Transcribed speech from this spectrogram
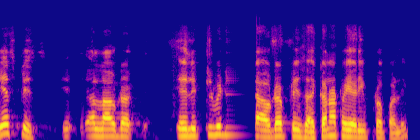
yes please a little bit louder please. I cannot hear you properly.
